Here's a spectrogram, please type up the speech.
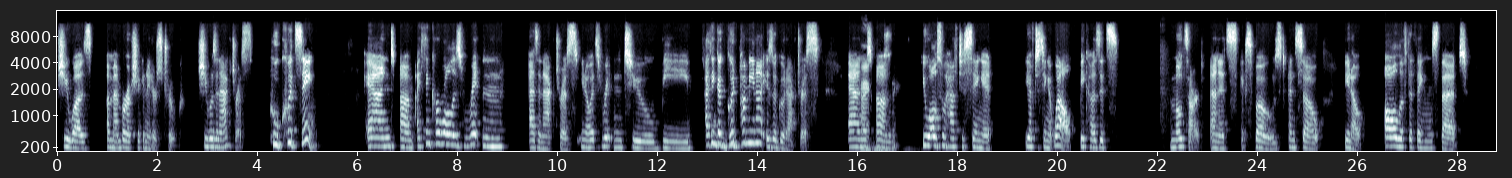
She was a member of Schikaneder's troupe. She was an actress who could sing. And um, I think her role is written as an actress. You know, it's written to be, I think a good Pamina is a good actress. And um, you also have to sing it, you have to sing it well because it's Mozart and it's exposed. And so, you know, all of the things that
